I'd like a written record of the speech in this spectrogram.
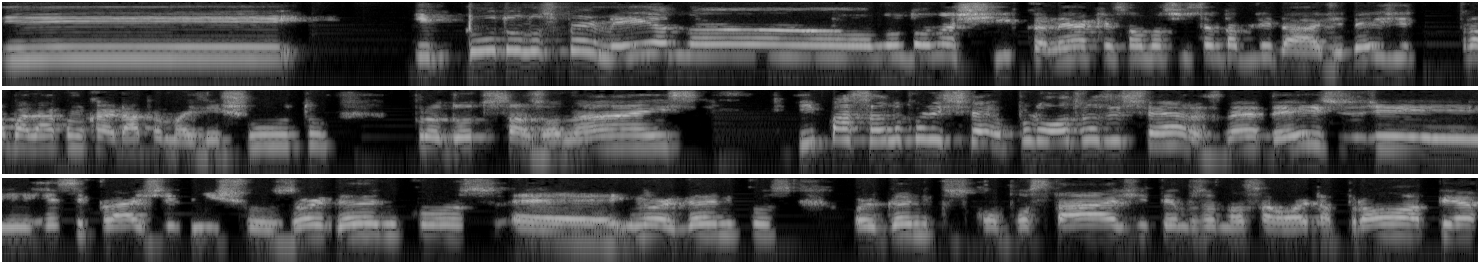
E, e tudo nos permeia na, no Dona Chica, né? A questão da sustentabilidade, desde trabalhar com cardápio mais enxuto, produtos sazonais, e passando por, por outras esferas, né? desde reciclagem de lixos orgânicos, é, inorgânicos, orgânicos compostagem, temos a nossa horta própria.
